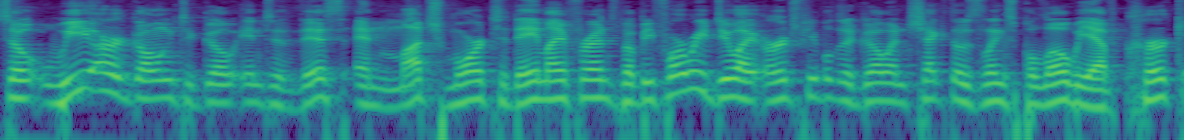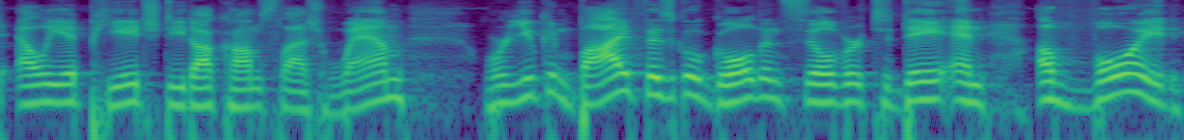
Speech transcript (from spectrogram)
So we are going to go into this and much more today, my friends. But before we do, I urge people to go and check those links below. We have kirkelliottphd.com slash wam where you can buy physical gold and silver today and avoid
